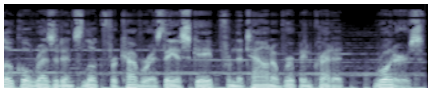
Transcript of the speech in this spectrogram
Local residents look for cover as they escape from the town of Irpin credit, Reuters.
